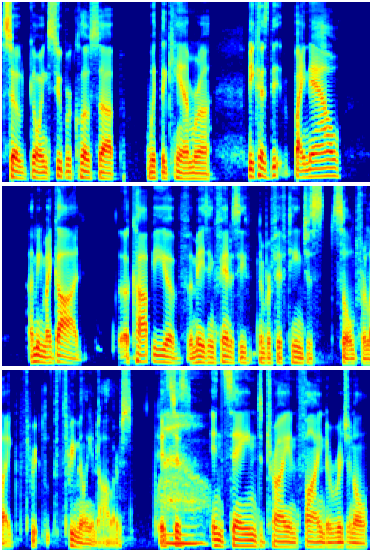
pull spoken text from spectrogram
So going super close up with the camera, because the, by now, I mean, my God, a copy of Amazing Fantasy number 15 just sold for like three, $3 million. Wow. It's just insane to try and find original.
